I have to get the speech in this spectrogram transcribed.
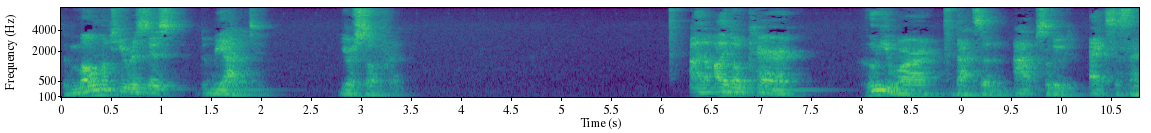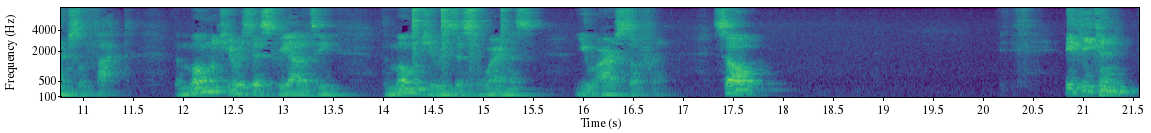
the moment you resist the reality, you're suffering. And I don't care who you are, that's an absolute existential fact. The moment you resist reality, the moment you resist awareness, you are suffering. So, if you can,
